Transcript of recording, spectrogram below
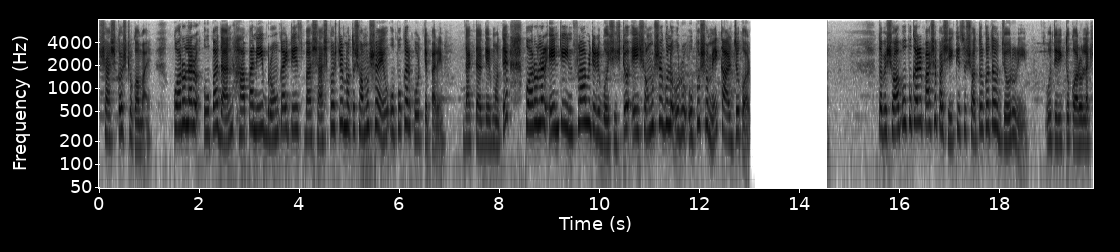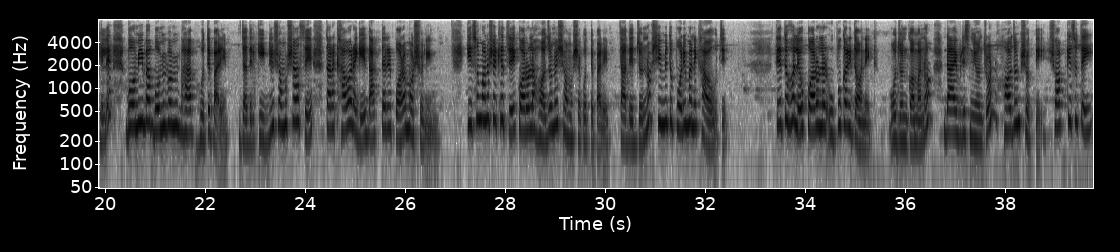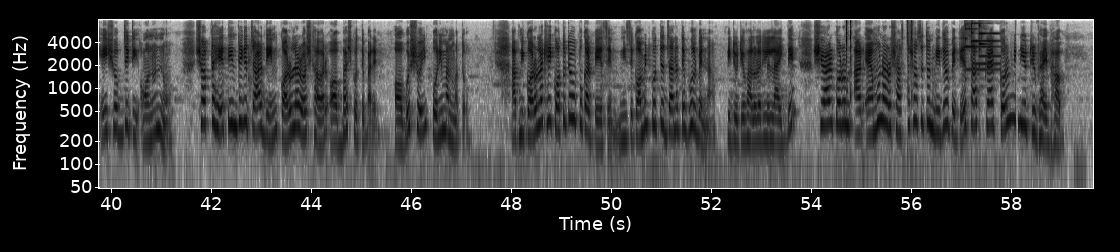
শ্বাসকষ্ট কমায়। করলার উপাদান হাঁপানি, ব্রঙ্কাইটিস বা শ্বাসকষ্টের মতো সমস্যায়ও উপকার করতে পারে। ডাক্তারদের মতে, করলার অ্যান্টি ইনফ্লামেটরি বৈশিষ্ট্য এই সমস্যাগুলো উপশমে কার্যকর। তবে সব উপকারের পাশাপাশি কিছু সতর্কতাও জরুরি। অতিরিক্ত করলা খেলে বমি বা বমি বমি ভাব হতে পারে। যাদের কিডনির সমস্যা আছে, তারা খাওয়ার আগে ডাক্তারের পরামর্শ নিন। কিছু মানুষের ক্ষেত্রে করলা হজমের সমস্যা করতে পারে। তাদের জন্য সীমিত পরিমাণে খাওয়া উচিত। তেতো হলেও করলার উপকারিতা অনেক। ওজন কমানো, ডায়াবেটিস নিয়ন্ত্রণ, হজম শক্তি সব কিছুতেই এই সবজিটি অনন্য। সপ্তাহে তিন থেকে চার দিন করলা রস খাওয়ার অভ্যাস করতে পারেন। অবশ্যই পরিমাণ মতো। আপনি করলা খেয়ে কতটা উপকার পেয়েছেন? নিচে কমেন্ট করতে জানাতে ভুলবেন না। ভিডিওটি ভালো লাগলে লাইক দিন শেয়ার করুন, আর এমন আরও স্বাস্থ্য সচেতন ভিডিও পেতে সাবস্ক্রাইব করুন নিউট্রিভাই ভাব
